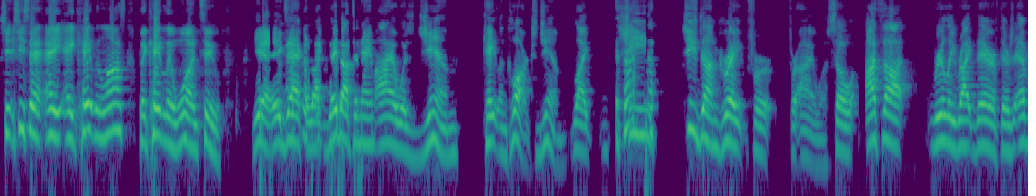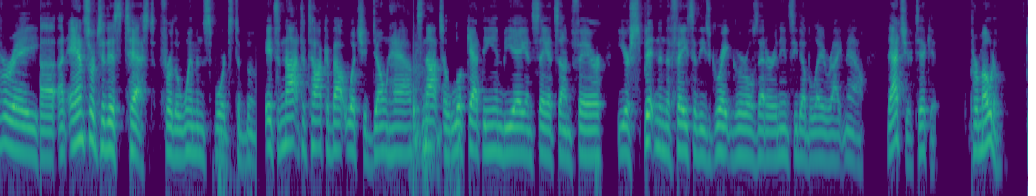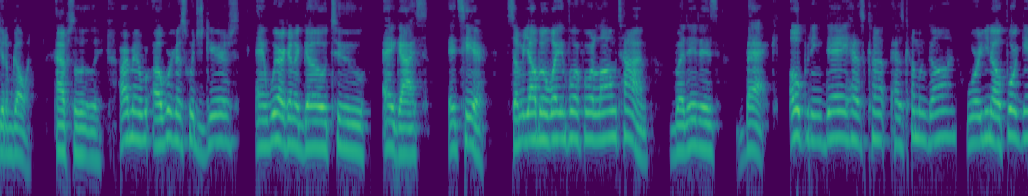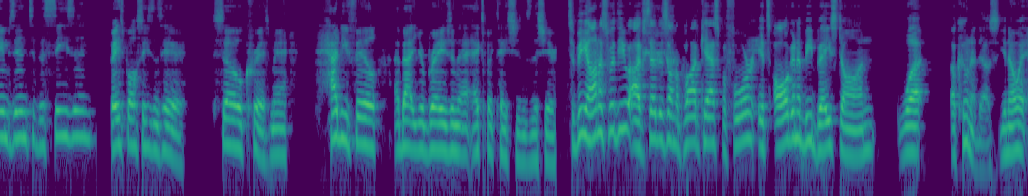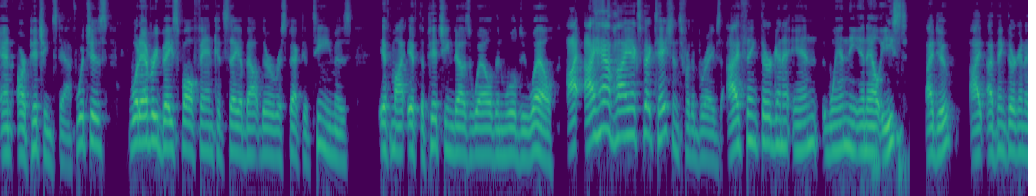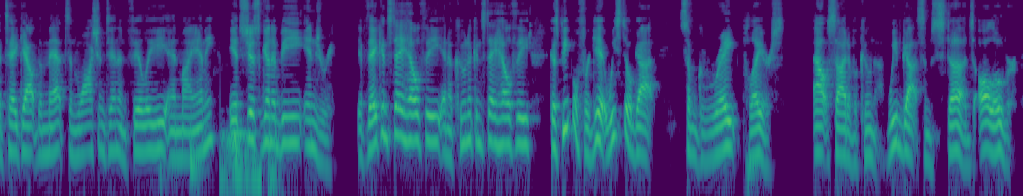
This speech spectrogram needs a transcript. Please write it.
She, she said, "Hey, hey, Caitlin lost, but Caitlin won too." Yeah, exactly. like they about to name Iowa's gym Caitlin Clark's gym. Like she she's done great for for Iowa. So I thought really right there if there's ever a uh, an answer to this test for the women's sports to boom it's not to talk about what you don't have it's not to look at the nba and say it's unfair you're spitting in the face of these great girls that are in ncaa right now that's your ticket promote them get them going absolutely all right man uh, we're gonna switch gears and we are gonna go to Hey guys, it's here. Some of y'all been waiting for it for a long time, but it is back. Opening day has come has come and gone. We're, you know, four games into the season. Baseball season's here. So, Chris, man, how do you feel about your Braves and the expectations this year? To be honest with you, I've said this on the podcast before. It's all going to be based on what Acuna does, you know, and our pitching staff, which is what every baseball fan could say about their respective team is if my if the pitching does well, then we'll do well. I, I have high expectations for the Braves. I think they're gonna end win the NL East. I do. I, I think they're gonna take out the Mets and Washington and Philly and Miami. It's just gonna be injury. If they can stay healthy and Acuna can stay healthy, because people forget we still got some great players outside of Acuna. We've got some studs all over.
